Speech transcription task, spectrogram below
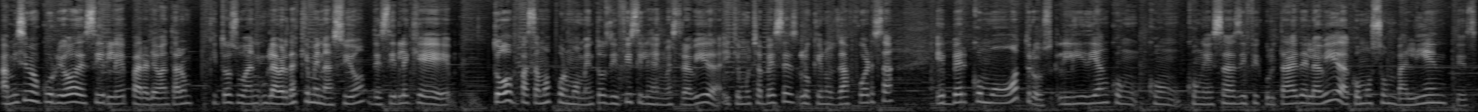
a mí se me ocurrió decirle, para levantar un poquito su ánimo, la verdad es que me nació decirle que todos pasamos por momentos difíciles en nuestra vida y que muchas veces lo que nos da fuerza es ver cómo otros lidian con, con- con esas dificultades de la vida, cómo son valientes,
